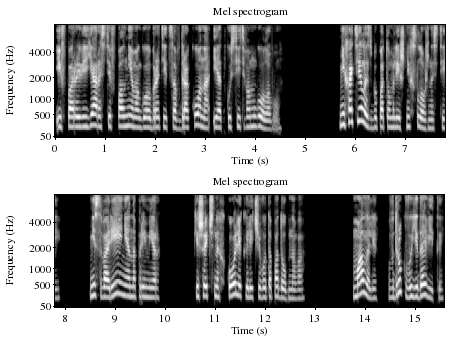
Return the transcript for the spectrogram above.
И в порыве ярости вполне могу обратиться в дракона и откусить вам голову. Не хотелось бы потом лишних сложностей. Несварения, например, кишечных колик или чего-то подобного. Мало ли, вдруг вы ядовиты.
